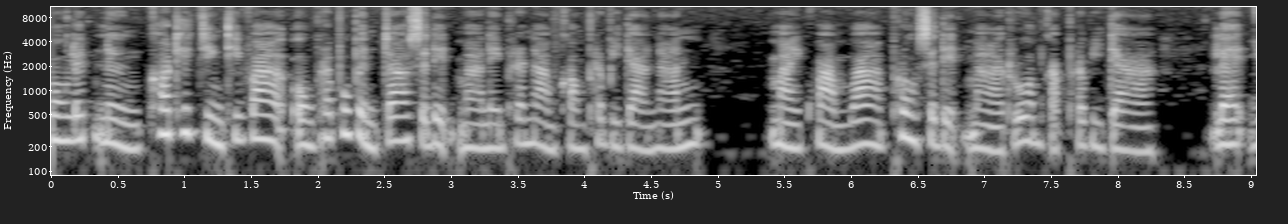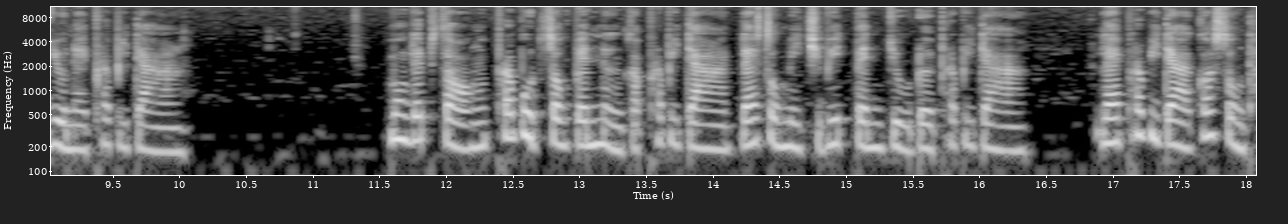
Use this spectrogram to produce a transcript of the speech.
วงเล็บหนึ่งข้อเท็จจริงที่ว่าองค์พระผู้เป็นเจ้าเสด็จมาในพระนามของพระบิดานั้น หมายความว่าพระองค์เสด็จมาร่วมกับพระบิดา และอยู่ในพระบิดา วงเล็บสองพระบุตรทรงเป็นหนึ่งกับพระบิดา และทรงมีชีวิตเป็นอยู่โดยพระบิดา และพระบิดาก็ทรงท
